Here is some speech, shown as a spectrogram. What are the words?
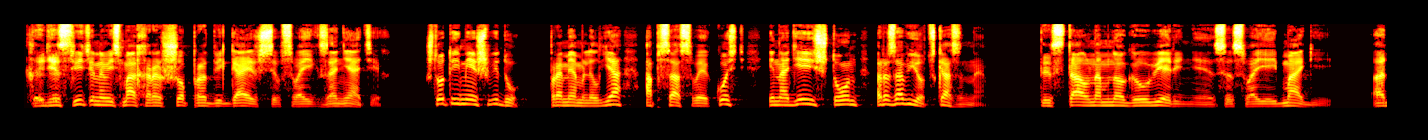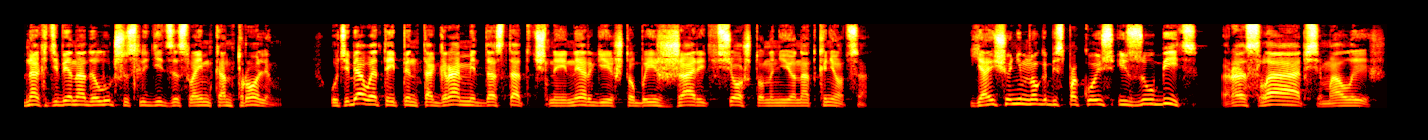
ты действительно весьма хорошо продвигаешься в своих занятиях. Что ты имеешь в виду? Промямлил я, обсасывая кость и надеясь, что он разовьет сказанное. Ты стал намного увереннее со своей магией. Однако тебе надо лучше следить за своим контролем. У тебя в этой пентаграмме достаточно энергии, чтобы изжарить все, что на нее наткнется. Я еще немного беспокоюсь из-за убийц. Расслабься, малыш.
